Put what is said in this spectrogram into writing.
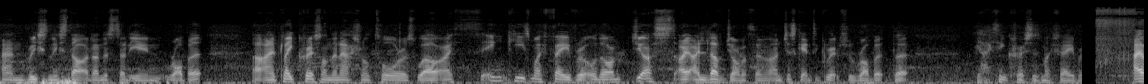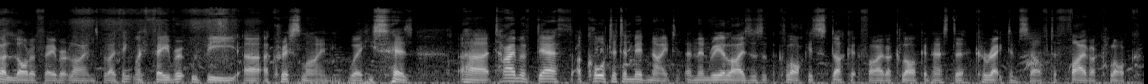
and recently started understudying Robert. Uh, I play Chris on the national tour as well. I think he's my favourite, although I'm just, I, I love Jonathan. I'm just getting to grips with Robert, but yeah, I think Chris is my favourite. I have a lot of favourite lines, but I think my favourite would be uh, a Chris line where he says, uh, time of death, a quarter to midnight, and then realizes that the clock is stuck at five o'clock and has to correct himself to five o'clock.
